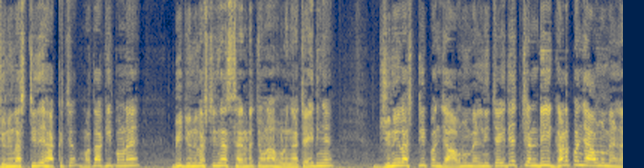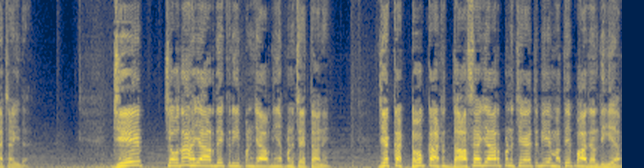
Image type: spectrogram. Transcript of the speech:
ਯੂਨੀਵਰਸਿਟੀ ਦੇ ਹੱਕ 'ਚ ਮਤਾ ਕੀ ਪਾਉਣਾ ਹੈ? ਵੀ ਯੂਨੀਵਰਸਿਟੀ ਦੀਆਂ ਸੈਨੇਟ ਚੋਣਾਂ ਹੋਣੀਆਂ ਚਾਹੀਦੀਆਂ। ਯੂਨੀਵਰਸਿਟੀ ਪੰਜਾਬ ਨੂੰ ਮਿਲਣੀ ਚਾਹੀਦੀ ਹੈ, ਚੰਡੀਗੜ੍ਹ ਪੰਜਾਬ ਨੂੰ ਮਿਲਣਾ ਚਾਹੀਦਾ ਹੈ। ਜੇ 14000 ਦੇ ਕਰੀਬ ਪੰਜਾਬ ਦੀਆਂ ਪੰਚਾਇਤਾਂ ਨੇ ਜੇ ਘੱਟੋ ਘੱਟ 10000 ਪੰਚਾਇਤ ਵੀ ਇਹ ਮਤੇ ਪਾ ਜਾਂਦੀ ਆ,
